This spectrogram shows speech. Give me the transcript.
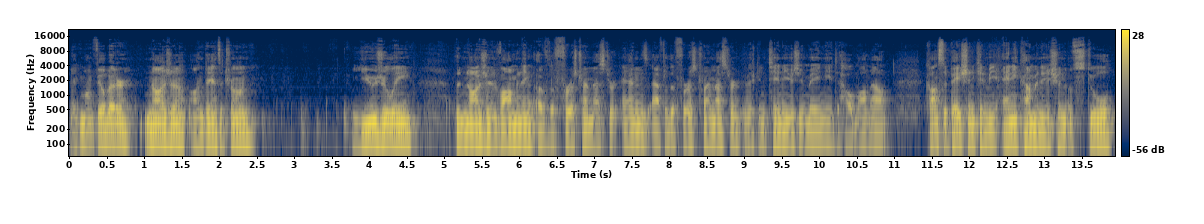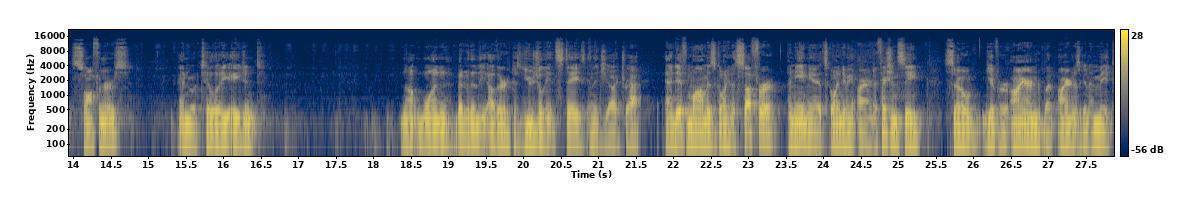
Make mom feel better. Nausea on ondansetron. Usually, the nausea and vomiting of the first trimester ends after the first trimester. If it continues, you may need to help mom out. Constipation can be any combination of stool softeners and motility agent. Not one better than the other, because usually it stays in the GI tract. And if mom is going to suffer anemia, it's going to be iron deficiency. So give her iron, but iron is going to make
